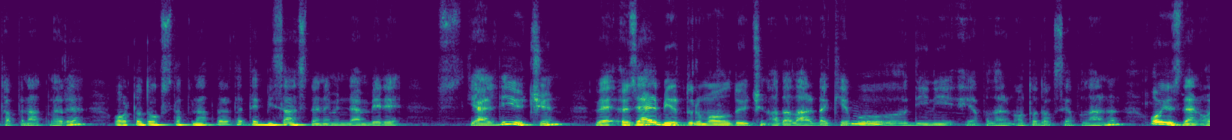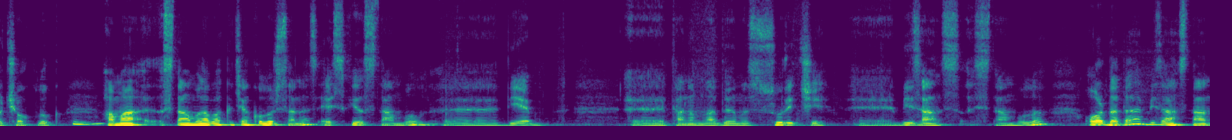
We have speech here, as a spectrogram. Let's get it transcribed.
tapınakları, Ortodoks tapınakları da de Bizans döneminden beri geldiği için ve özel bir durumu olduğu için adalardaki hmm. bu dini yapıların, Ortodoks yapılarının o yüzden o çokluk. Hmm. Ama İstanbul'a bakacak olursanız eski İstanbul e, diye e, tanımladığımız Suriçi e, Bizans İstanbul'u orada da Bizans'tan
